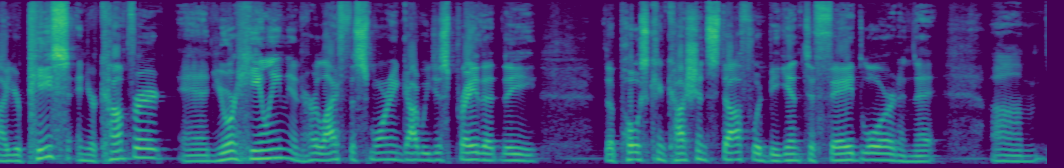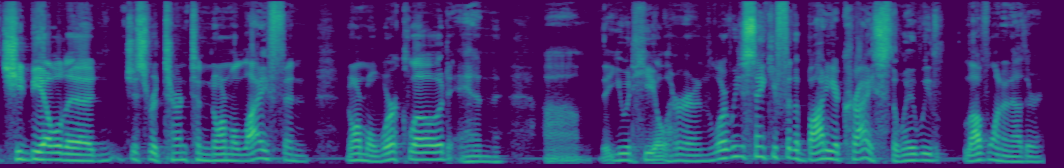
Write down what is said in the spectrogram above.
uh, your peace and your comfort and your healing in her life this morning. God, we just pray that the, the post concussion stuff would begin to fade, Lord, and that um, she'd be able to just return to normal life and normal workload and um, that you would heal her. And Lord, we just thank you for the body of Christ, the way we love one another,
